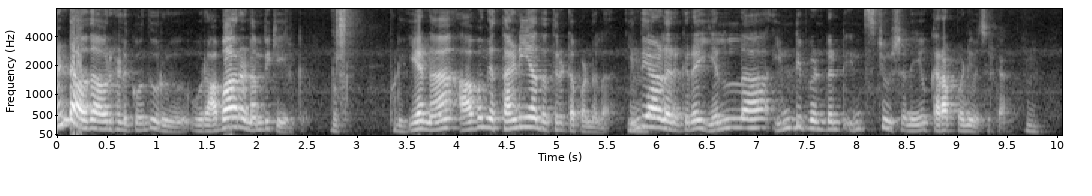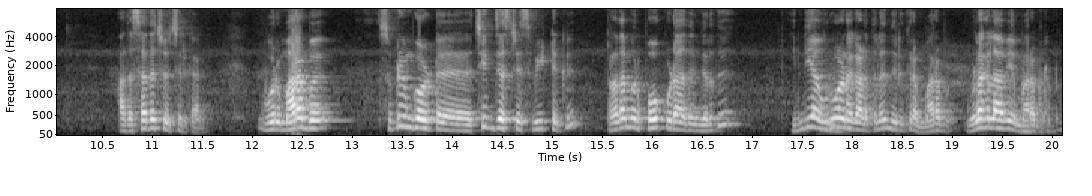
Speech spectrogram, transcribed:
ரெண்டாவது அவர்களுக்கு வந்து ஒரு ஒரு அபார நம்பிக்கை இருக்கு. ஏன்னா அவங்க தனியா அந்த திருட்டை பண்ணல. இந்தியாவில் இருக்கிற எல்லா இண்டிபெண்ட் இன்ஸ்டிடியூஷனையும் கரப்ட் பண்ணி வச்சிருக்காங்க. அதை சிதைச்சு வச்சிருக்காங்க. ஒரு மரபு சுப்ரீம் கோர்ட் சீஃப் ஜஸ்டிஸ் வீட்டுக்கு பிரதமர் போகக்கூடாதுங்கிறது இந்தியா உருவான காலத்துலேருந்து இருக்கிற மரபு உலகளாவிய மரபு.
